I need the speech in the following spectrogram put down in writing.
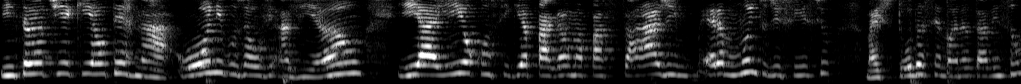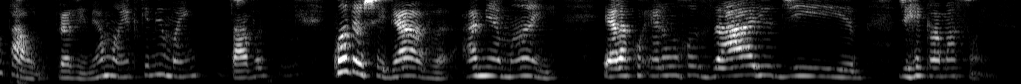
então eu tinha que alternar ônibus ao avião e aí eu conseguia pagar uma passagem, era muito difícil, mas toda semana eu estava em São Paulo para ver minha mãe, porque minha mãe estava. Quando eu chegava, a minha mãe ela era um rosário de, de reclamações,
